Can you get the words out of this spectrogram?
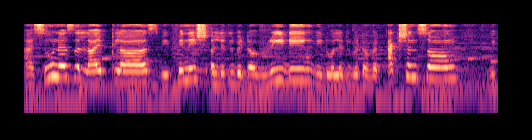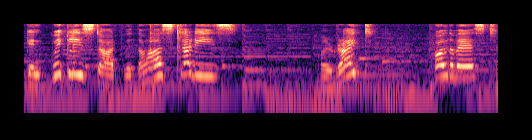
as soon as the live class we finish a little bit of reading we do a little bit of an action song we can quickly start with our studies all right. All the best.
